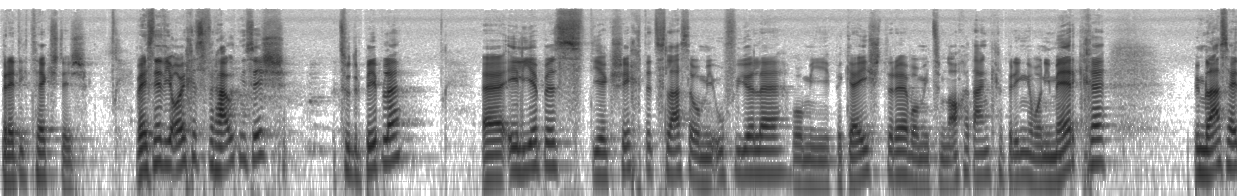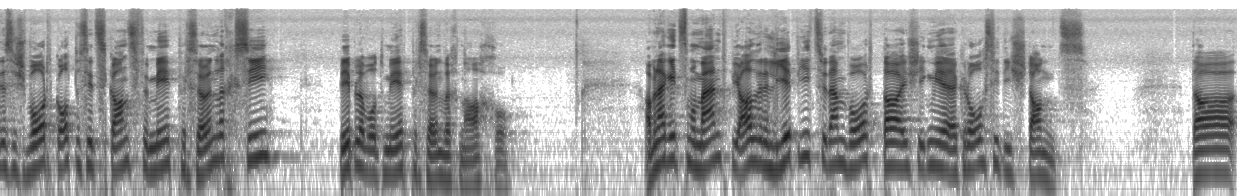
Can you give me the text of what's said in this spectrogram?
Predigtext ist. Ich weiß nicht, wie euch das Verhältnis ist zu der Bibel. Äh, ich liebe es, die Geschichten zu lesen, die mich aufwühlen, die mich begeistern, die mich zum Nachdenken bringen, wo ich merke, beim Lesen, hey, das ist Wort Gottes jetzt ganz für mich persönlich gewesen. Die Bibel will mir persönlich nachkommen. Aber dann gibt es einen Moment bei aller Liebe zu diesem Wort, da ist irgendwie eine grosse Distanz. Da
